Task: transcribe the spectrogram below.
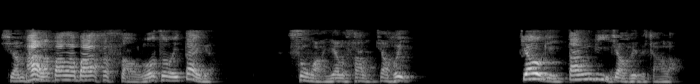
选派了巴拉巴和扫罗作为代表，送往耶路撒冷教会，交给当地教会的长老，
